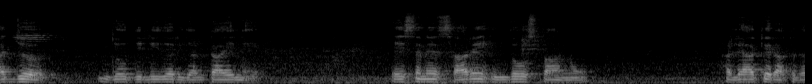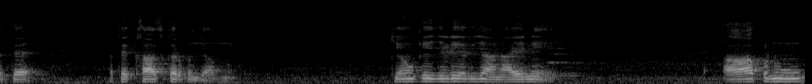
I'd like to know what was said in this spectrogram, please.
ਅੱਜ ਜੋ ਦਿੱਲੀ ਦੇ ਰਿਜ਼ਲਟ ਆਏ ਨੇ ਇਸ ਨੇ ਸਾਰੇ ਹਿੰਦੁਸਤਾਨ ਨੂੰ ਹਲਿਆ ਕੇ ਰੱਖ ਦਿੱਤਾ ਹੈ ਅਤੇ ਖਾਸ ਕਰ ਪੰਜਾਬ ਨੂੰ। ਕਿਉਂਕਿ ਜਿਹੜੇ ਰੁਝਾਨ ਆਏ ਨੇ, ਆਪ ਨੂੰ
